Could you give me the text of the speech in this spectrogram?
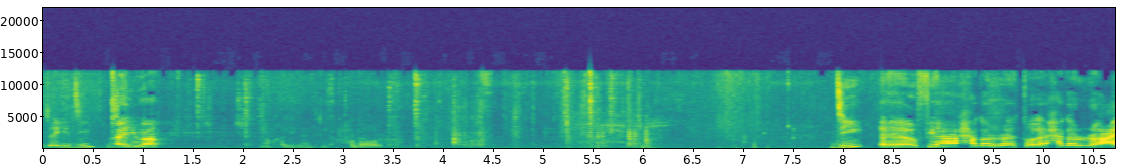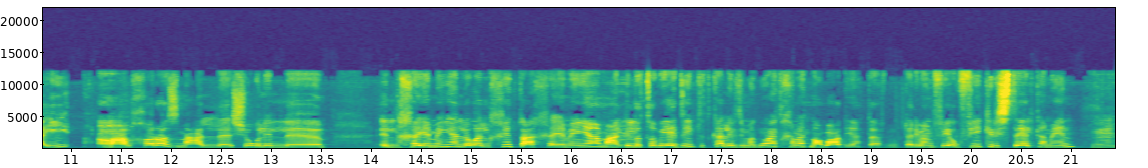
زي دي مثلا. أيوه. أو خلينا دي حجار. دي آه، فيها حجر حجر عقيق آه. مع الخرز مع الشغل ال- الخيامية اللي هو الخيط بتاع الخيامية مع الجلد الطبيعي دي بتتكلف دي مجموعة خامات مع بعض يعني تق- تقريبا في وفي كريستال كمان مم.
